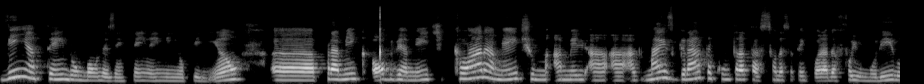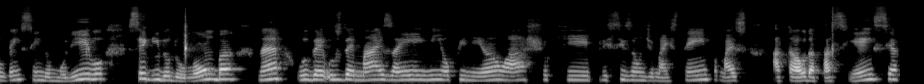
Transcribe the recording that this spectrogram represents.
vinha tendo um bom desempenho, em minha opinião. Uh, ah, Para mim, obviamente, claramente, a, a, a, mais grata contratação dessa temporada foi o Murilo, vem sendo o Murilo, seguido do Lomba, né? Os demais aí, em minha opinião, acho que precisam de mais tempo, mais a tal da paciência,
